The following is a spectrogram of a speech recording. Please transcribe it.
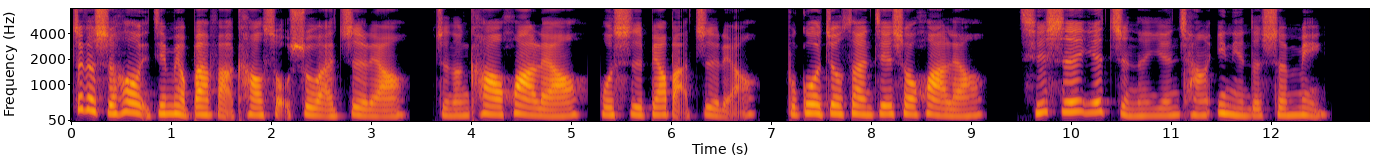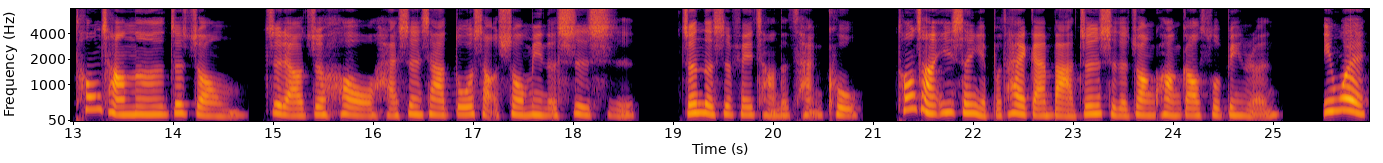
这个时候已经没有办法靠手术来治疗，只能靠化疗或是标靶治疗。不过，就算接受化疗，其实也只能延长一年的生命。通常呢，这种。治疗之后还剩下多少寿命的事实，真的是非常的残酷。通常医生也不太敢把真实的状况告诉病人，因为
